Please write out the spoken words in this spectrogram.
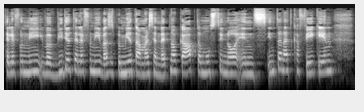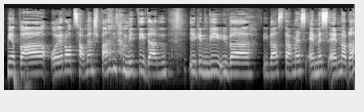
Telefonie über Videotelefonie, was es bei mir damals ja nicht noch gab. Da musste ich noch ins Internetcafé gehen, mir ein paar Euro zusammenspannen, damit ich dann irgendwie über, wie war's damals, MSN oder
